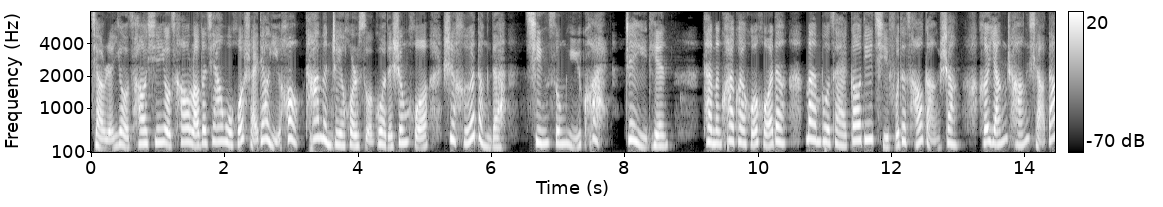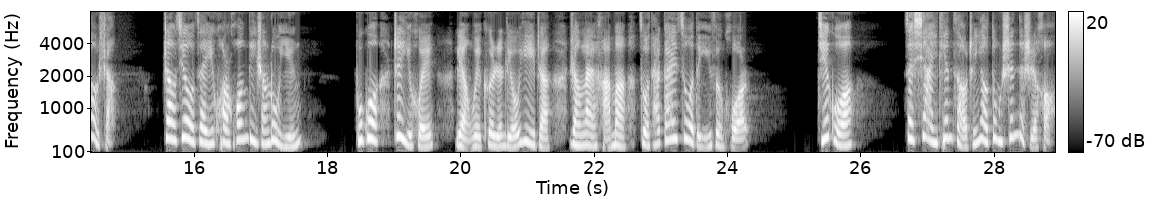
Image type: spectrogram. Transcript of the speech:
叫人又操心又操劳的家务活甩掉以后，他们这会儿所过的生活是何等的轻松愉快。”这一天。他们快快活活地漫步在高低起伏的草岗上和羊肠小道上，照旧在一块荒地上露营。不过这一回，两位客人留意着，让癞蛤蟆做他该做的一份活儿。结果，在下一天早晨要动身的时候，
